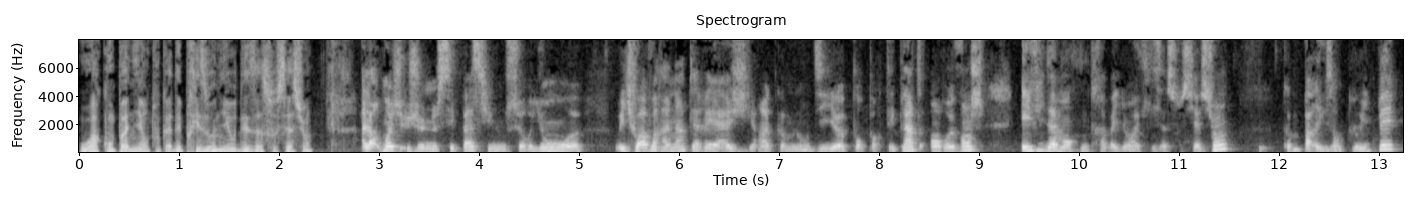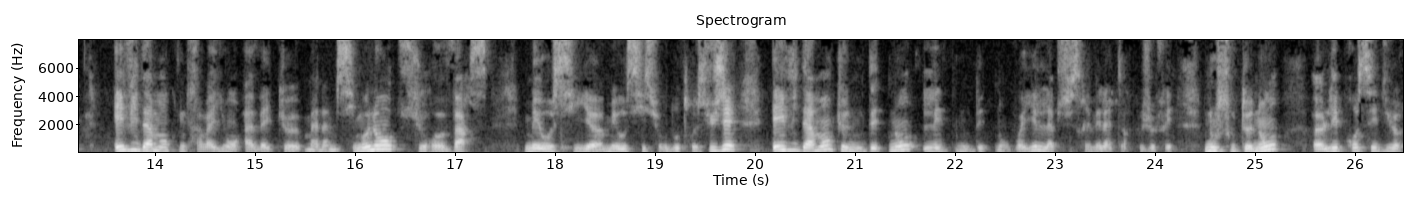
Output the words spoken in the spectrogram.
ou accompagner en tout cas des prisonniers ou des associations? Alors moi, je, ne sais pas si nous serions il faut avoir un intérêt à agir, hein, comme l'on dit euh, pour porter plainte. En revanche, évidemment que nous travaillons avec les associations, comme par exemple l'OIP. Évidemment que nous travaillons avec euh, Madame Simoneau sur euh, Vars, mais aussi, mais aussi sur d'autres sujets. Évidemment que nous détenons, les, nous détenons, vous voyez le lapsus révélateur que je fais. Nous soutenons les procédures,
